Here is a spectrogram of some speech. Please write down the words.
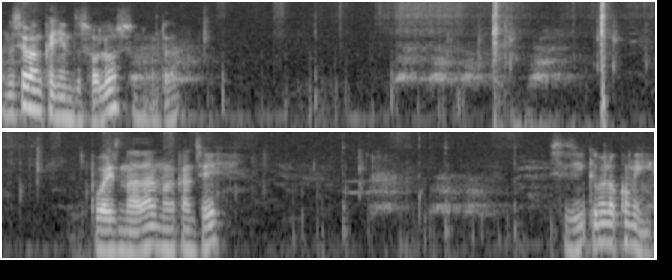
No se van cayendo solos, ¿verdad? Pues nada, no alcancé. Sí, sí, que me lo comí.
